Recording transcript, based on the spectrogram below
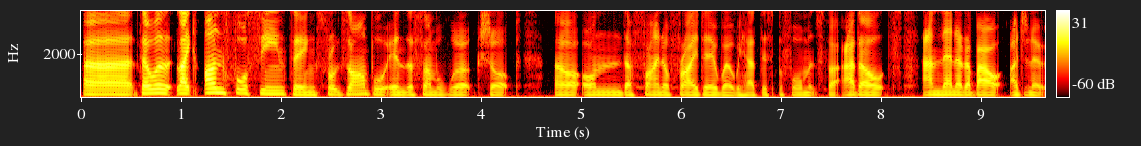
Uh, there were like unforeseen things. For example, in the summer workshop, uh, on the final Friday where we had this performance for adults, and then at about I don't know,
